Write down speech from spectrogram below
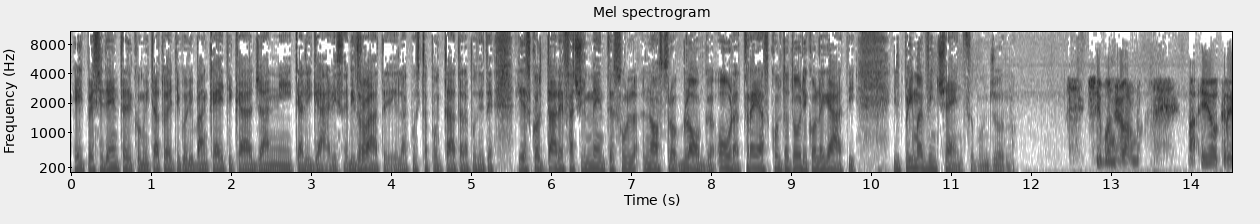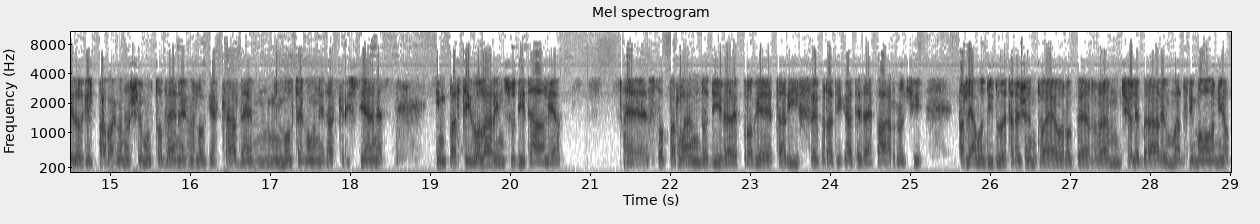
e il presidente del Comitato Etico di Banca Etica Gianni Caligaris. Ritrovate la, questa puntata, la potete riascoltare facilmente sul nostro blog. Ora, tre ascoltatori collegati. Il primo è Vincenzo, buongiorno. Sì, buongiorno. Ma io credo che il Papa conosce molto bene quello che accade in molte comunità cristiane, in particolare in Sud Italia. Eh, sto parlando di vere e proprie tariffe praticate dai parroci, parliamo di 200-300 euro per um, celebrare un matrimonio,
